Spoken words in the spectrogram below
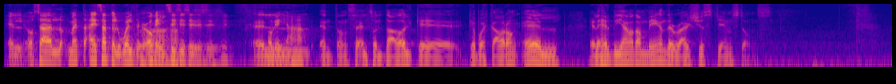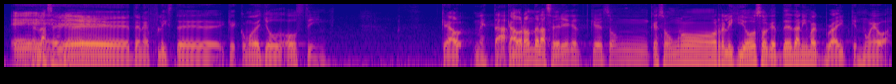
el, o sea, lo- me está- exacto, el welder. Ajá, ok, sí, ajá. sí, sí, sí, sí, sí. El, ajá. Entonces, el soldador que, que, pues, cabrón, él, él es el villano también en The Righteous Gemstones. En la Eh, serie de, de Netflix de, que es como de Joel Osteen. Que, Me está... cabrón, de la serie que, que son que son unos religiosos, que es de Danny McBride, que es nueva.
